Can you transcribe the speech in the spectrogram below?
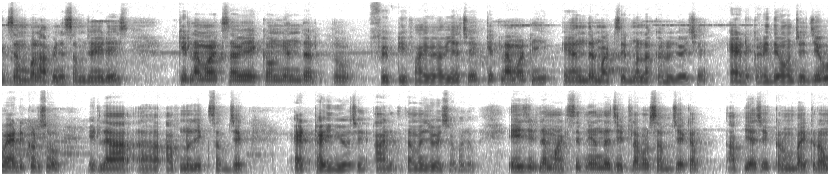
એક્ઝામ્પલ આપીને સમજાવી દઈશ. કેટલા માર્ક્સ આવ્યા એકાઉન્ટની અંદર? તો ફિફ્ટી ફાઇવ આવ્યા છે. કેટલામાંથી? એ અંદર માર્કશીટમાં લખેલું જ હોય છે. એડ કરી દેવાનું છે. જેવું એડ કરશો, એટલે આ આપનો એક સબ્જેક્ટ એડ થઈ ગયો છે. આ રીતે તમે જોઈ શકો છો. એ જ રીતે માર્કશીટની અંદર જેટલા પણ સબ્જેક્ટ આપ્યા છે, ક્રમ બાય ક્રમ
